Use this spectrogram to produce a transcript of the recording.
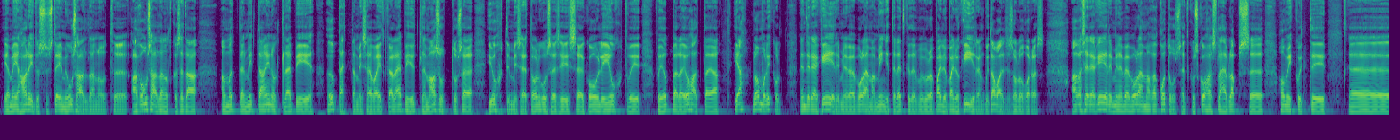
ja meie haridussüsteemi usaldanud, aga usaldanud ka seda ma mõtlen mitte ainult läbi õpetamise, vaid ka läbi, ütleme, asutuse juhtimise, et olgu see siis koolijuht või, või õppealajuhataja. jah, loomulikult nende reageerimine peab olema mingitel hetkedel võib-olla palju-palju kiirem kui tavalises olukorras. aga see reageerimine peab olema ka kodus, et kuskohast läheb laps äh, hommikuti Äh,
